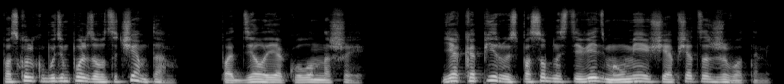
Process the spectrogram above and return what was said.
поскольку будем пользоваться чем там?» Поддела я кулон на шее. «Я копирую способности ведьмы, умеющей общаться с животными.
